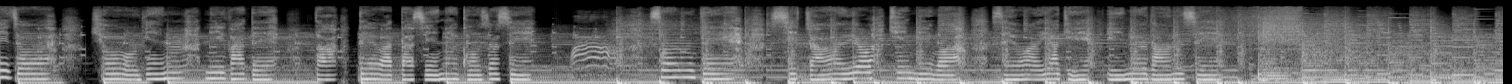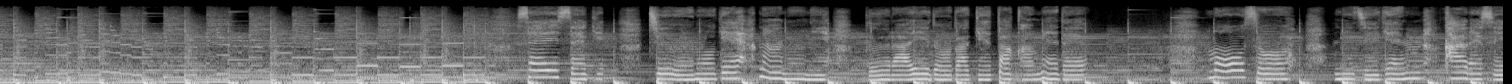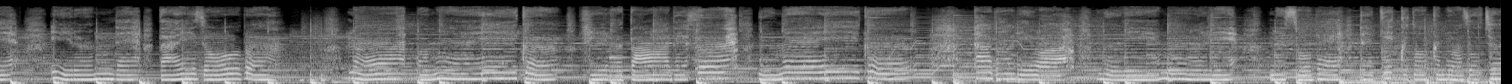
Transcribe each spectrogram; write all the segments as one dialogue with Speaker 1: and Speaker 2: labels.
Speaker 1: 愛情表現苦手だって私猫女子尊敬しちゃうよ君は世話焼き犬男子。成績中の下なのにプライドだけ高めで妄想二次元彼氏いるんで大丈夫。ねえおメイクフィルターですリメイクたどりは無理無理。寝そべって TikTok には常駐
